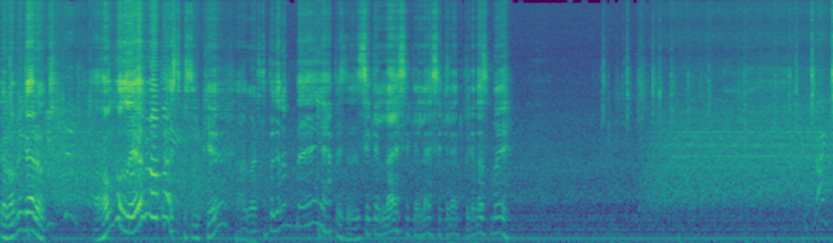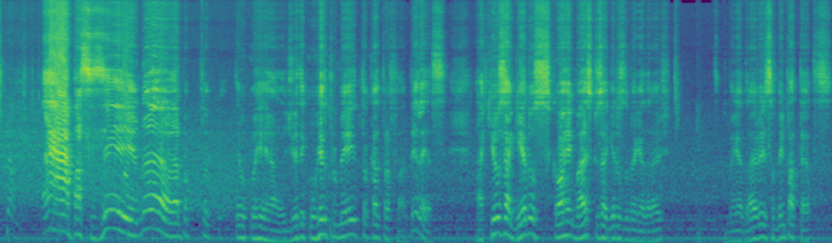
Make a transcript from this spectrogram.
eu não me garanto. Ah, o goleiro, rapaz, tá pensando o quê? Agora tá pegando bem, rapaz. Esse aqui é lá, esse aqui é lá, esse aqui é lá, tá pegando as mães. Ah, passezinho! Não, era pra, pra ter correr errado. Eu devia ter corrido pro meio e tocado pra fora. Beleza. Aqui os zagueiros correm mais que os zagueiros do Mega Drive. O Mega Drive eles são bem patetas.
